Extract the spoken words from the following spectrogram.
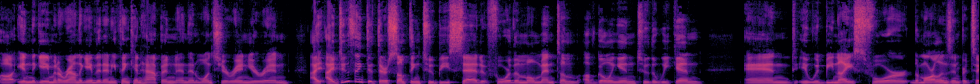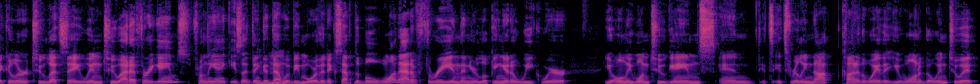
uh, in the game and around the game that anything can happen, and then once you're in, you're in. I, I do think that there's something to be said for the momentum of going into the weekend and it would be nice for the Marlins in particular to let's say win two out of three games from the Yankees. I think mm-hmm. that that mm-hmm. would be more than acceptable. One out of three, and then you're looking at a week where you only won two games, and it's it's really not kind of the way that you want to go into it.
